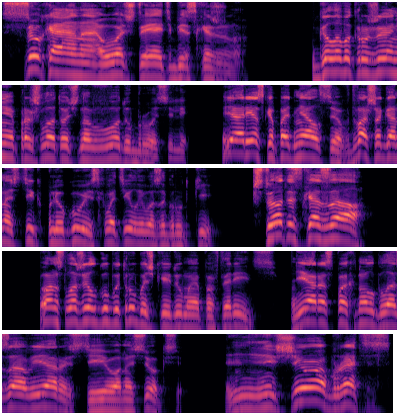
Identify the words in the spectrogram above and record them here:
«Сука она, вот что я тебе скажу!» Головокружение прошло точно в воду бросили. Я резко поднялся, в два шага настиг Плюгу и схватил его за грудки. «Что ты сказал?» Он сложил губы трубочкой, думая повторить. Я распахнул глаза в ярости, и он осекся. «Ничего, братец,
